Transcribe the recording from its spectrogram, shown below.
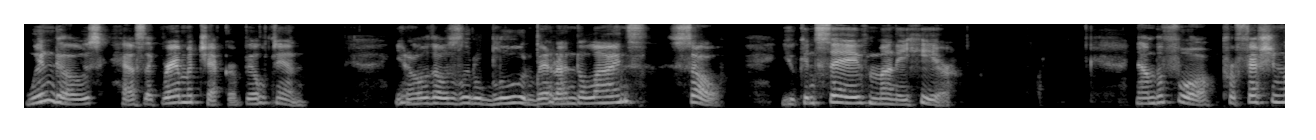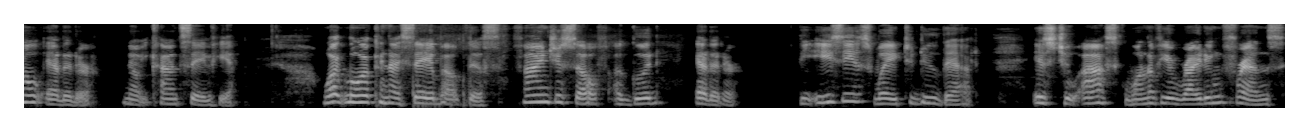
Windows has a grammar checker built in. You know those little blue and red underlines? So you can save money here. Number four, professional editor. No, you can't save here. What more can I say about this? Find yourself a good editor. The easiest way to do that is to ask one of your writing friends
